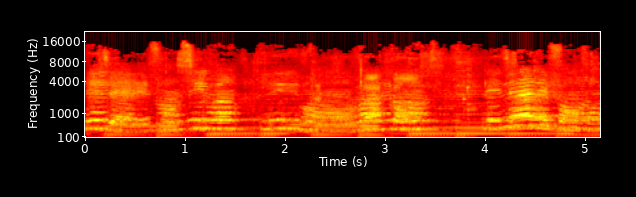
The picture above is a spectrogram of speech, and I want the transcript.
les éléphants s'y vont, ils vont en vacances. Les éléphants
